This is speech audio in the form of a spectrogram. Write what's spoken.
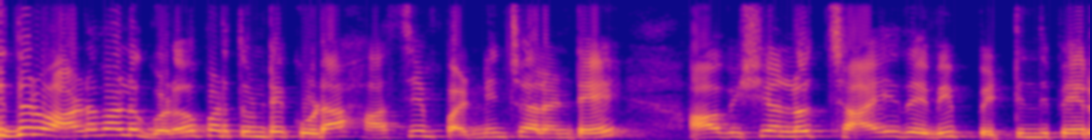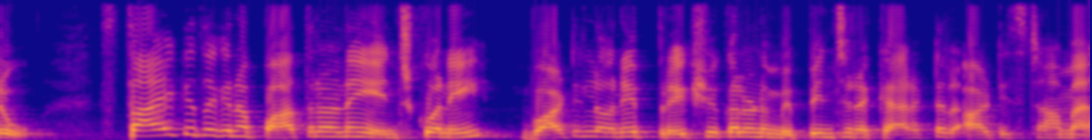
ఇద్దరు ఆడవాళ్ళు గొడవ పడుతుంటే కూడా హాస్యం పండించాలంటే ఆ విషయంలో ఛాయదేవి పెట్టింది పేరు. స్థాయికి తగిన పాత్రలనే ఎంచుకొని వాటిలోనే ప్రేక్షకులను మెప్పించిన క్యారెక్టర్ ఆర్టిస్ట్ ఆమె.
